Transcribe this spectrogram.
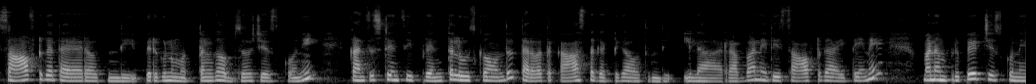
సాఫ్ట్గా తయారవుతుంది. పెరుగును మొత్తంగా అబ్జర్వ్ చేసుకొని కన్సిస్టెన్సీ ఇప్పుడు ఎంత లూజ్గా ఉందో తర్వాత కాస్త గట్టిగా అవుతుంది. ఇలా రవ్వ అనేది సాఫ్ట్గా అయితేనే మనం ప్రిపేర్ చేసుకునే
